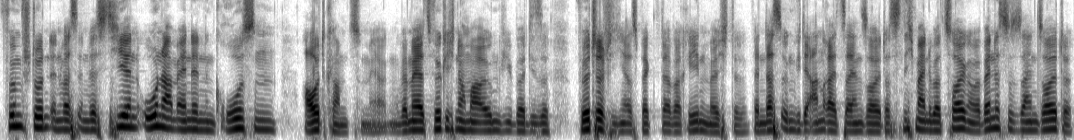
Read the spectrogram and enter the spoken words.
fünf Stunden in was investieren, ohne am Ende einen großen Outcome zu merken. Wenn man jetzt wirklich nochmal irgendwie über diese wirtschaftlichen Aspekte dabei reden möchte, wenn das irgendwie der Anreiz sein soll, das ist nicht meine Überzeugung, aber wenn es so sein sollte,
